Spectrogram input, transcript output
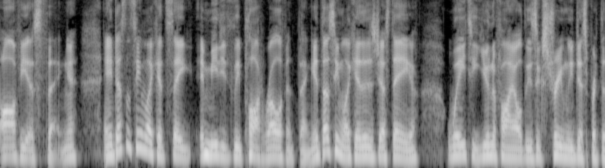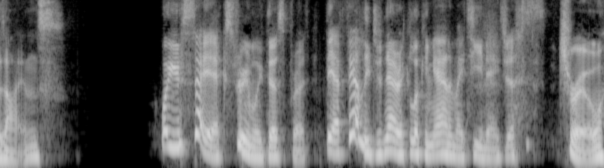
obvious thing. And it doesn't seem like it's a immediately plot relevant thing. It does seem like it is just a way to unify all these extremely disparate designs. Well, you say extremely disparate. They are fairly generic looking anime teenagers. True.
